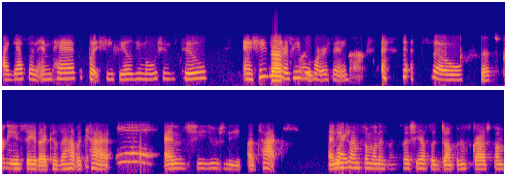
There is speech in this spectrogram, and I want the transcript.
I guess, an empath, but she feels emotions too, and she's not a people funny you say person. so, That's funny you say that because I have a cat, and she usually attacks. Anytime someone is next to her, she has to jump and scratch them,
